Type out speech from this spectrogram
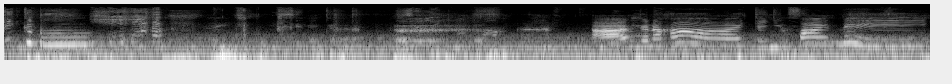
Peekaboo. I'm gonna hide. Can you find me?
